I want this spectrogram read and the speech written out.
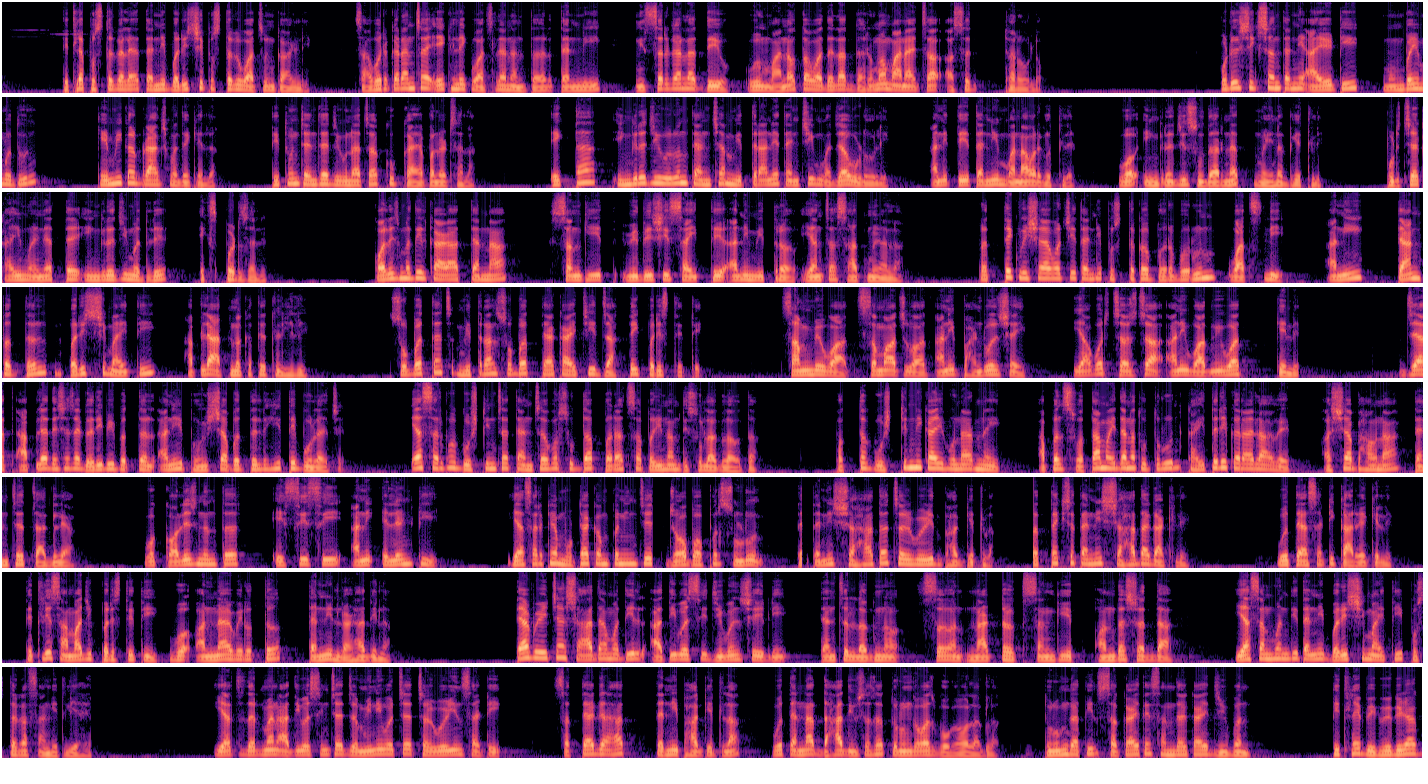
तिथल्या पुस्तकालयात त्यांनी बरीचशी पुस्तकं वाचून काढली. सावरकरांचा एक लेख वाचल्यानंतर त्यांनी निसर्गाला देव व मानवतावादाला धर्म मानायचा असं ठरवलं. पुढील शिक्षण त्यांनी आय आय टी मुंबईमधून केमिकल ब्रांचमध्ये केलं. तिथून त्यांच्या जीवनाचा खूप कायापालट झाला. एकदा इंग्रजीवरून त्यांच्या मित्राने त्यांची मजा उडवली आणि ते त्यांनी मनावर घेतले व इंग्रजी सुधारण्यात मेहनत घेतली. पुढच्या काही महिन्यात ते इंग्रजीमधले एक्सपर्ट झाले. कॉलेजमधील काळात त्यांना संगीत विदेशी साहित्य आणि मित्र यांचा साथ मिळाला. प्रत्येक विषयावरची त्यांनी पुस्तकं भरभरून वाचली आणि त्यांबद्दल बरीचशी माहिती आपल्या आत्मकथेत लिहिली. सोबतच मित्रांसोबत त्या काळची जागतिक परिस्थिती साम्यवाद समाजवाद आणि भांडवलशाही यावर चर्चा आणि वादविवाद केले ज्यात आपल्या देशाच्या गरिबीबद्दल आणि भविष्याबद्दलही ते बोलायचे. या सर्व गोष्टींचा त्यांच्यावर सुद्धा बराचसा परिणाम दिसू लागला होता. फक्त गोष्टींनी काही होणार नाही आपण स्वतः मैदानात उतरून काहीतरी करायला हवे अशा भावना त्यांच्यात जागल्या व कॉलेजनंतर एस सी सी आणि एल एन टी यासारख्या मोठ्या कंपनींचे जॉब ऑफर सोडून त्यांनी शहादा चळवळीत भाग घेतला. प्रत्यक्ष त्यांनी शहादा गाठले व त्यासाठी कार्य केले. तिथली सामाजिक परिस्थिती व अन्यायाविरुद्ध त्यांनी लढा दिला. त्यावेळच्या शहादामधील आदिवासी जीवनशैली त्यांचं लग्न सण नाटक संगीत अंधश्रद्धा यासंबंधी त्यांनी बरीचशी माहिती पुस्तकात सांगितली आहे. याच दरम्यान आदिवासींच्या जमिनीवरच्या चळवळींसाठी सत्याग्रहात त्यांनी भाग घेतला व त्यांना दहा दिवसाचा तुरुंगवास भोगावा लागला. तुरुंगातील सकाळ ते संध्याकाळ जीवन तिथल्या वेगवेगळ्या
